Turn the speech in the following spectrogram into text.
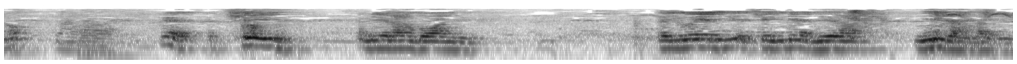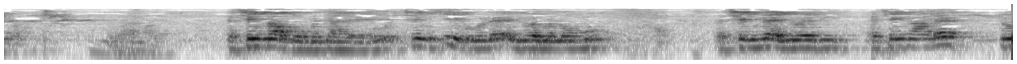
နော်မှန်ပါပါအဲအချိန်အများအားသွားနေအရွယ်ဒီအချိန်နဲ့အများအားညှိကြလိုက်ပြီ အချိန်တော့ကိုမကြိုင်ဘူးအချိန်ရှိကိုလည်းအရွယ်မလုံးဘူးအချိန်နဲ့အရွယ်ဒီအချိန်ကလည်းသူ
